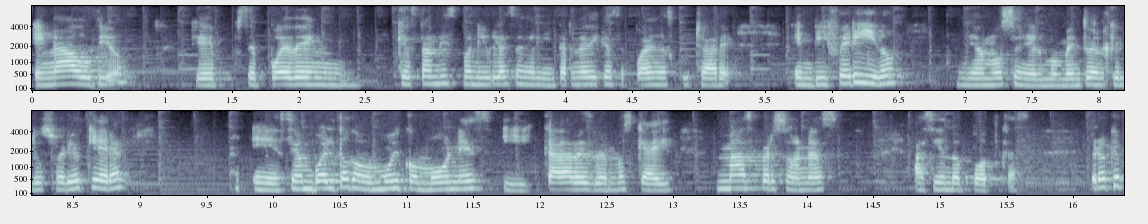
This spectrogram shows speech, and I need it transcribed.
en audio que se pueden, que están disponibles en el internet y que se pueden escuchar en diferido, digamos en el momento en el que el usuario quiera, eh, se han vuelto como muy comunes y cada vez vemos que hay más personas haciendo podcasts. Pero ¿qué,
